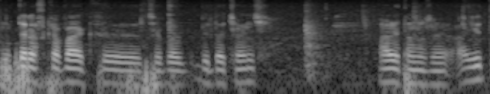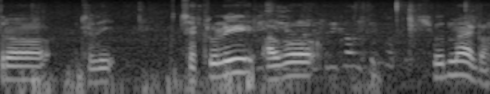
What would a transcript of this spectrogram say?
No teraz kawałek y, trzeba by dociąć, ale to może, a jutro, czyli Trzech Króli albo siódmego.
